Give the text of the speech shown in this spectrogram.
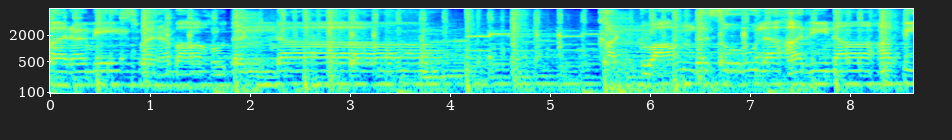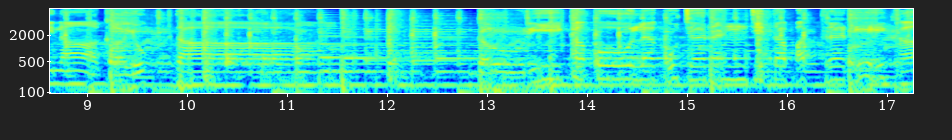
परमेश्वर बाहुदण्डा। खड्वाङ्गशूलहरिणाः पिनाकयुक्ता गौरीकपोलकुचरञ्जितपत्ररेखा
